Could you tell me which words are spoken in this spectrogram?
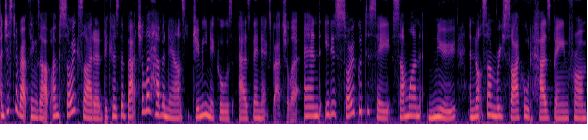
And just to wrap things up, I'm so excited because The Bachelor have announced Jimmy Nichols as their next Bachelor. And it is so good to see someone new and not some recycled has been from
